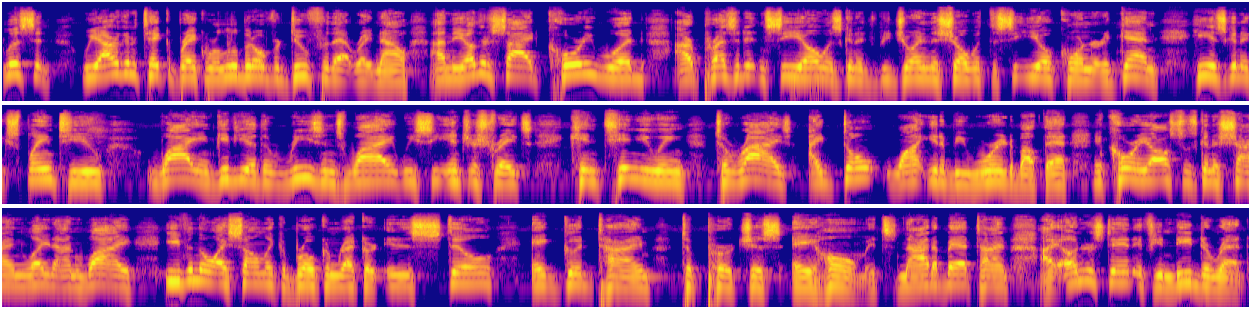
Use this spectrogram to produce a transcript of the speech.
Listen, we are going to take a break. We're a little bit overdue for that right now. On the other side, Corey Wood, our president and CEO is going to be joining the show with the CEO corner. Again, he is going to explain to you why and give you the reasons why we see interest rates continuing to rise. I don't want you to be worried about that. And Corey also is going to shine light on why, even though I sound like a broken record, it is still a good time to purchase a home. It's not a bad time. I understand if you need to rent,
